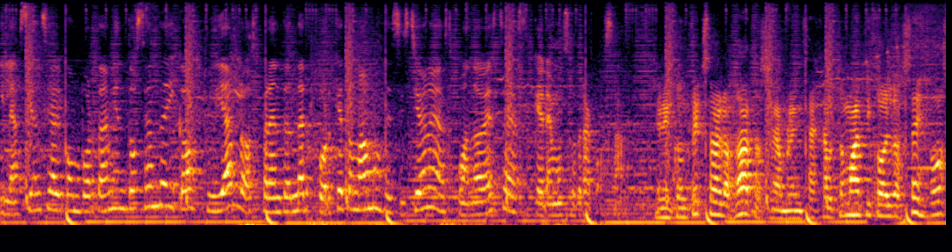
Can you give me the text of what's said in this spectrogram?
y la ciencia del comportamiento se han dedicado a estudiarlos para entender por qué tomamos decisiones cuando a veces queremos otra cosa. En el contexto de los datos en aprendizaje automático, los sesgos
